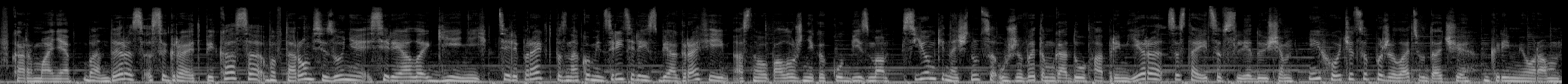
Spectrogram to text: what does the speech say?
в кармане. Бандерас сыграет Пикассо во втором сезоне сериала «Гений». Телепроект познакомит зрителей с биографией основоположника кубизма. Съемки начнутся уже в этом году, а премьера состоится в следующем. И хочется пожелать удачи гримерам.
